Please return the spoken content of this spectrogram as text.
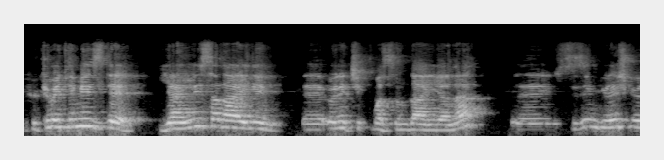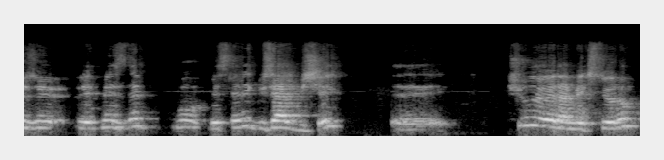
hükümetimiz de yerli sanayinin e, öne çıkmasından yana e, sizin güneş gözlüğü üretmeniz de bu vesileyle güzel bir şey. E, şunu öğrenmek istiyorum.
